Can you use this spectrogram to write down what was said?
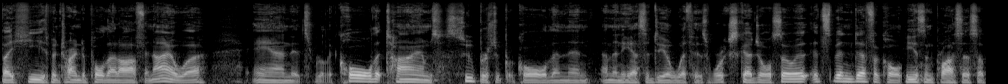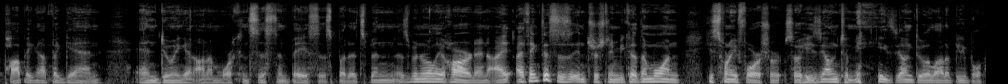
But he's been trying to pull that off in Iowa, and it's really cold at times, super super cold, and then and then he has to deal with his work schedule. So it, has been difficult. He is in process of popping up again and doing it on a more consistent basis, but it's been it's been really hard. And I, I think this is interesting because number one, he's 24, so, so he's young to me. he's young to a lot of people.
